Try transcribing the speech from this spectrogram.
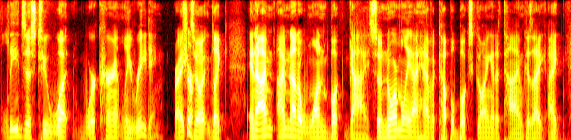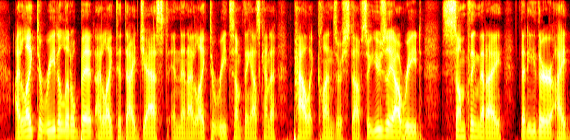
leads us to what we're currently reading, right? Sure. So like, and I'm I'm not a one book guy. So normally I have a couple books going at a time because I I I like to read a little bit. I like to digest, and then I like to read something else, kind of palate cleanser stuff. So usually I'll read something that I that either I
